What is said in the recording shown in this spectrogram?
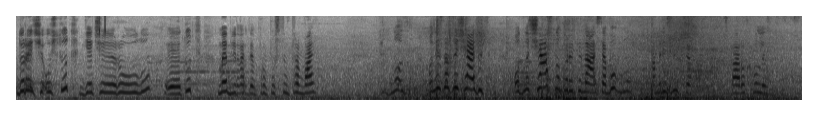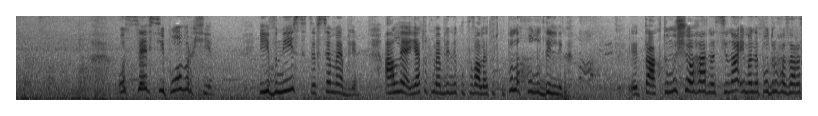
До речі, ось тут, є Чирулу, е, тут меблі, давайте пропустимо трамвай. Ну, вони зазвичай йдуть одночасно перетинаються, або ну, там різниця пару хвилин. Ось це всі поверхи. І вниз це все меблі. Але я тут меблі не купувала, я тут купила холодильник. Е, Так, тому що гарна ціна, і мене подруга зараз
